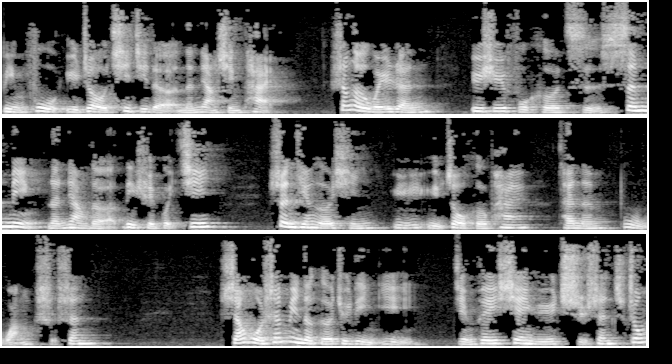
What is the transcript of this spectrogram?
禀赋宇宙气机的能量形态，生而为人。必须符合此生命能量的力学轨迹，顺天而行，与宇宙合拍，才能不枉此生。小我生命的格局领域，仅非限于此生之中，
